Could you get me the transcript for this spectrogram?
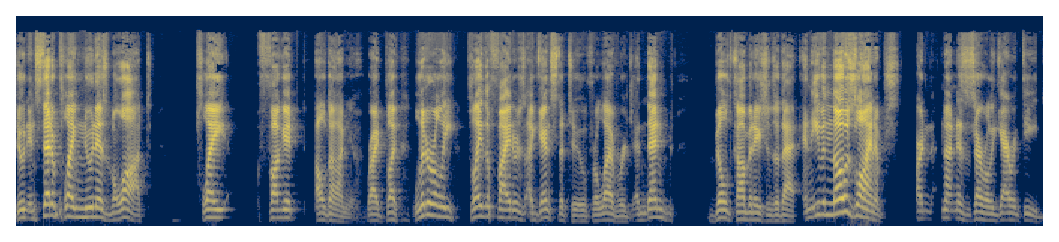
dude, instead of playing Nunes Malott, play Fugitt Aldana, right? Play literally play the fighters against the two for leverage and then build combinations of that. And even those lineups are not necessarily guaranteed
